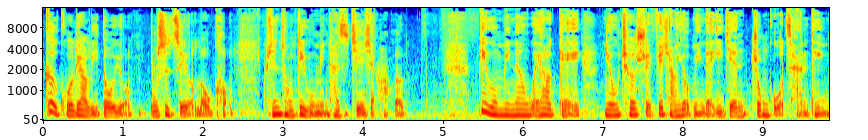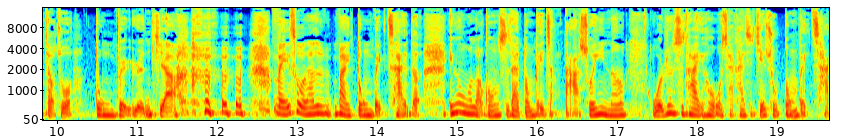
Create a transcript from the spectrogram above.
各国料理都有，不是只有 local。先从第五名开始揭晓好了。第五名呢，我要给牛车水非常有名的一间中国餐厅，叫做。东北人家，没错，他是卖东北菜的。因为我老公是在东北长大，所以呢，我认识他以后，我才开始接触东北菜。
